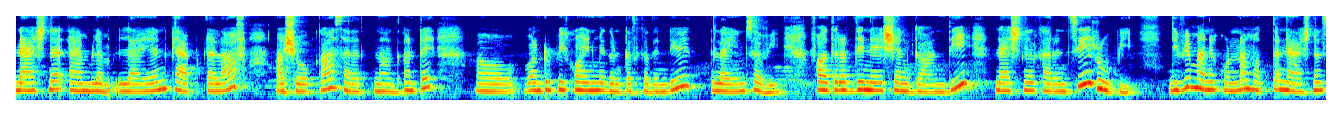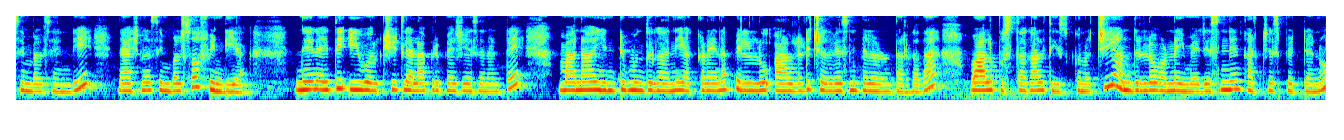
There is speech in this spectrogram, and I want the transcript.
national emblem lion capital of Ashoka Sarnath. అంటే వన్ రూపీ కాయిన్ మీద ఉంటుంది కదండి లైన్స్ అవి. Father of the nation Gandhi national currency rupee. ఇవి మనకున్న మొత్తం నేషనల్ సింబల్స్ అండి. National symbols of India. నేనైతే ఈ వర్క్షీట్లు ఎలా ప్రిపేర్ చేశానంటే మన ఇంటి ముందుగా కానీ ఎక్కడైనా పిల్లలు ఆల్రెడీ చదివేసిన పిల్లలు ఉంటారు కదా వాళ్ళ పుస్తకాలు తీసుకుని వచ్చి అందులో ఉన్న ఇమేజెస్ని నేను కట్ చేసి పెట్టాను.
